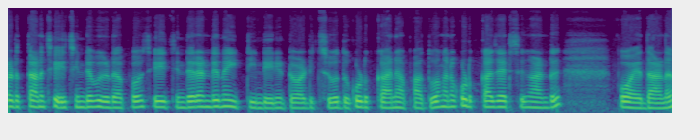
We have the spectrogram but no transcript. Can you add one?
അടുത്താണ് ചേച്ചിന്റെ വീട്. അപ്പോൾ ചേച്ചിന്റെ രണ്ട് നെയ്റ്റിന്റെ കേട്ടോ അടിച്ചു. അത് കൊടുക്കാൻ അപ്പോൾ അതും അങ്ങനെ കൊടുക്കാൻ വിചാരിച്ചു കണ്ട് പോയതാണ്.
